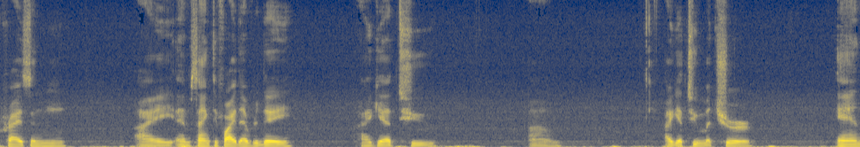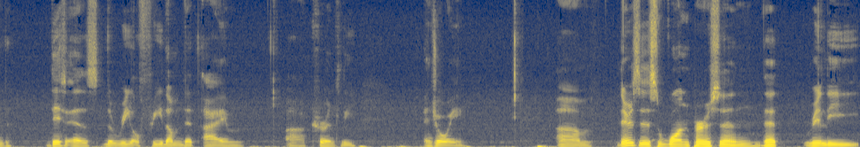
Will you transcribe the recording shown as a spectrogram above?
Christ in me, I am sanctified every day. I get to um, I get to mature, and this is the real freedom that I'm uh, currently enjoying. Um, there's this one person that really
